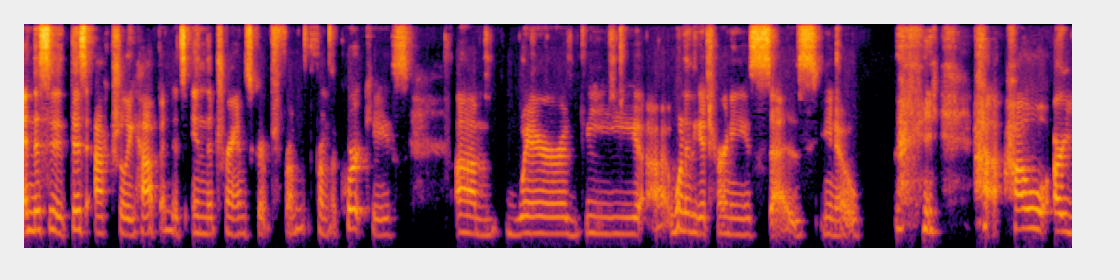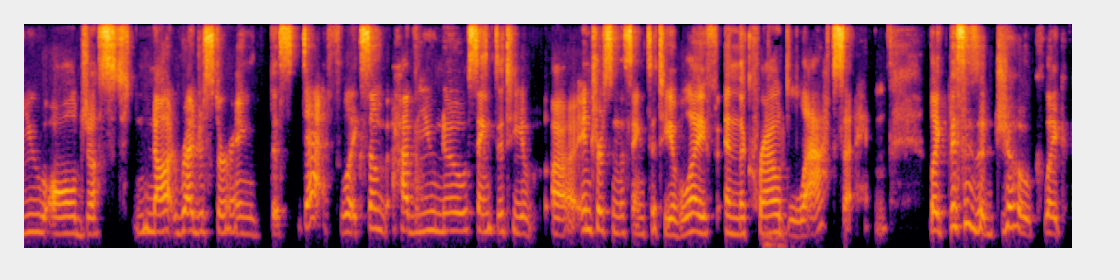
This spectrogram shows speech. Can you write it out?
and this is this actually happened. It's in the transcript from from the court case um, where the uh, one of the attorneys says, you know, how, are you all just not registering this death? Like, some have you no sanctity of uh, interest in the sanctity of life? And the crowd laughs at him. Like, this is a joke. Like,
